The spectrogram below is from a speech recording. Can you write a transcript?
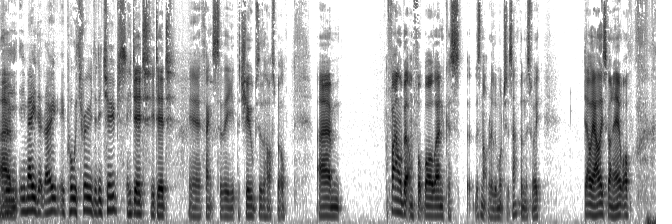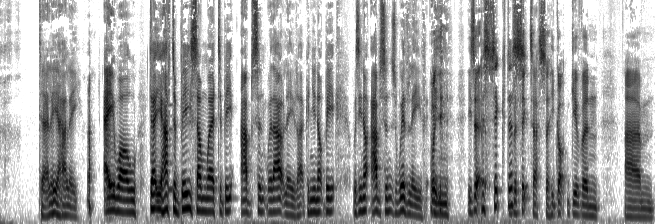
Um, he, he made it though. He pulled through. Did he? Tubes. He did, he did. Yeah, thanks to the, the tubes of the hospital. Um, final bit on football then, because there's not really much that's happened this week. Dele Alli's gone AWOL. Deli Alley. AWOL. Don't you have to be somewhere to be absent without leave? Like, can you not be? Was he not absence with leave Well, in He's at Besiktas? Besiktas, so he got given um,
